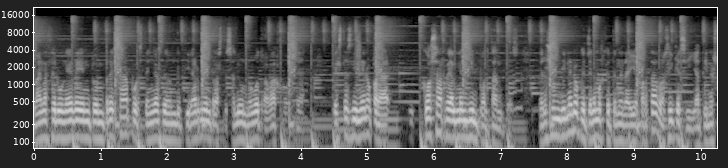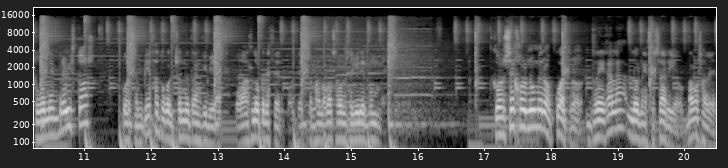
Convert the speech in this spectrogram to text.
van a hacer un ERE en tu empresa, pues tengas de dónde tirar mientras te sale un nuevo trabajo. O sea, este es dinero para cosas realmente importantes. Pero es un dinero que tenemos que tener ahí apartado. Así que si ya tienes tu buen de imprevistos, pues empieza tu colchón de tranquilidad o hazlo crecer, porque esto no lo vas a conseguir en un mes. Consejo número 4. Regala lo necesario. Vamos a ver.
